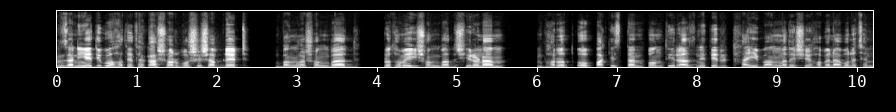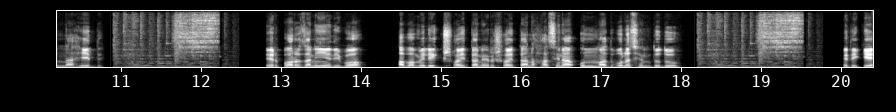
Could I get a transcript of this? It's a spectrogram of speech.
জানিয়ে দিব হাতে থাকা সর্বশেষ আপডেট। বাংলা সংবাদ। প্রথমেই সংবাদ শিরোনাম। ভারত ও পাকিস্তানপন্থী রাজনীতির ঠাঁই বাংলাদেশে হবে না বলেছেন নাহিদ। এরপর জানিয়ে দিব, আওয়ামী লীগ শয়তানের শয়তান হাসিনা উন্মাদ বলেছেন দুদু। এদিকে,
